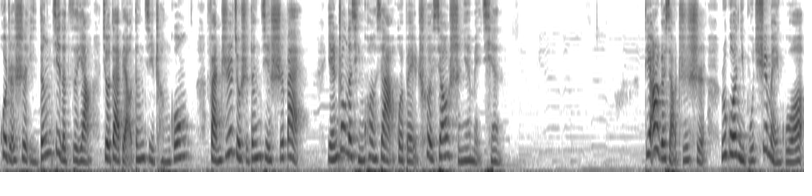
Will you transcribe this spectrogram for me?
或者是已登记的字样，就代表登记成功；反之就是登记失败。严重的情况下会被撤销十年美签。第二个小知识：如果你不去美国，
